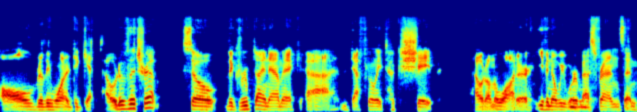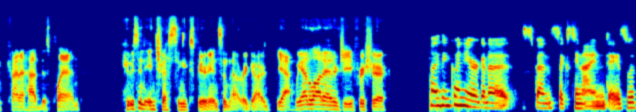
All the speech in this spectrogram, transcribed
all really wanted to get out of the trip. So the group dynamic uh, definitely took shape out on the water, even though we were mm-hmm. best friends and kind of had this plan. It was an interesting experience in that regard. Yeah, we had a lot of energy for sure. I think when you're going to spend 69 days with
